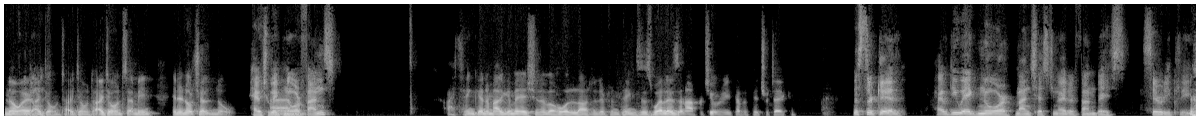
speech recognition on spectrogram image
No, I don't. I don't. I don't. I don't. I mean, in a nutshell, no. How to ignore um, fans? I think an amalgamation of a whole lot of different things, as well as an opportunity to have a picture taken. Mr. Gill, how do you ignore Manchester United fan base? Siri, please.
